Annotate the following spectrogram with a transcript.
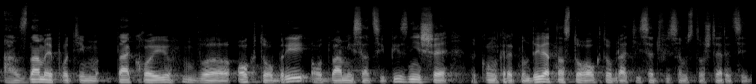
a známe potom takoj v oktobri o dva mesiaci pizniše, konkrétno 19. oktobra 1849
